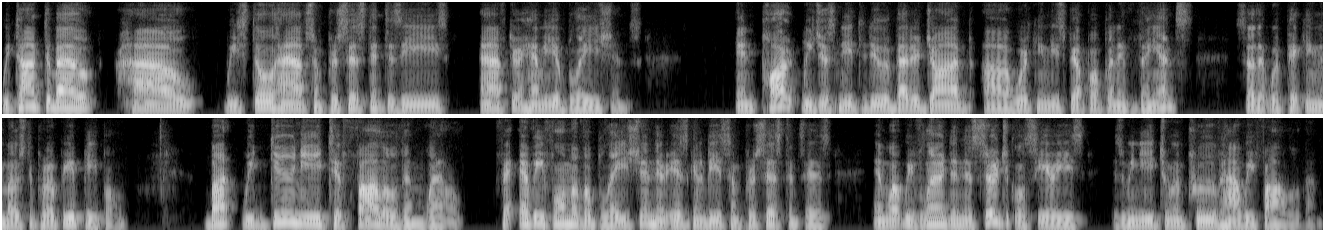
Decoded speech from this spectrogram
we talked about how we still have some persistent disease after hemiablations in part, we just need to do a better job uh, working these people up in advance so that we're picking the most appropriate people. But we do need to follow them well. For every form of ablation, there is going to be some persistences. And what we've learned in this surgical series is we need to improve how we follow them.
